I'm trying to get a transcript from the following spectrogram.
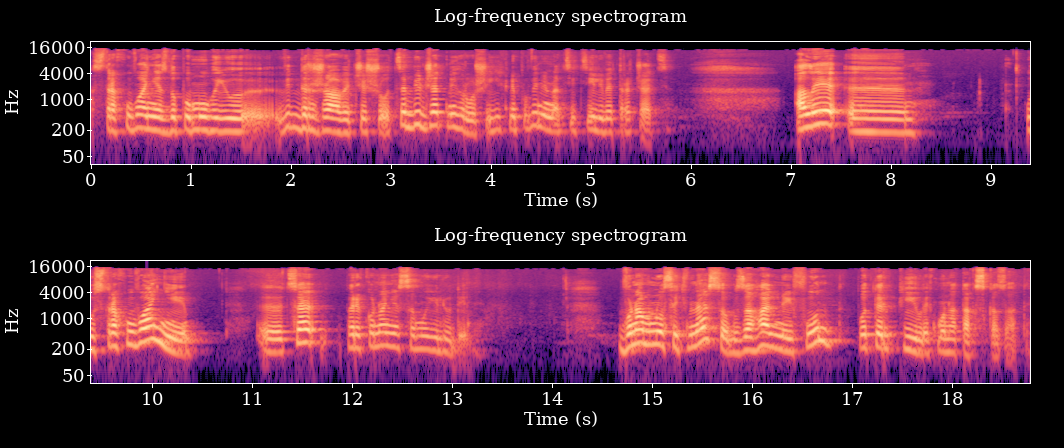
страхування з допомогою від держави чи що, це бюджетні гроші, їх не повинні на ці цілі витрачатися. Але у страхуванні е, це переконання самої людини. Вона вносить внесок в загальний фонд потерпілих, можна так сказати.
